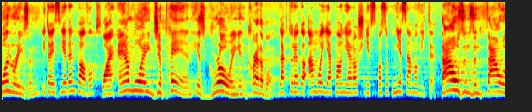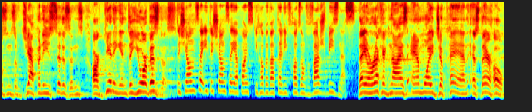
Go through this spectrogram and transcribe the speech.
one reason I to jest jeden powód, why Amway Japan is growing incredibly. dla którego Amway Japonia rośnie w sposób niesamowity. Thousands and thousands of Japanese citizens are getting into your business. Tysiące i tysiące japońskich obywateli wchodzą w wasz biznes. They recognize Amway Japan as their hope,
